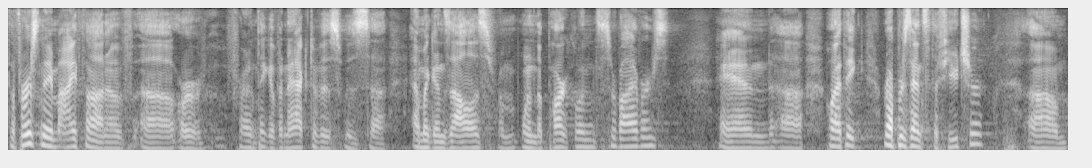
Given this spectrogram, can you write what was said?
The first name I thought of, uh, or trying to think of an activist, was uh, Emma Gonzalez from one of the Parkland survivors, and uh, who I think represents the future um,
